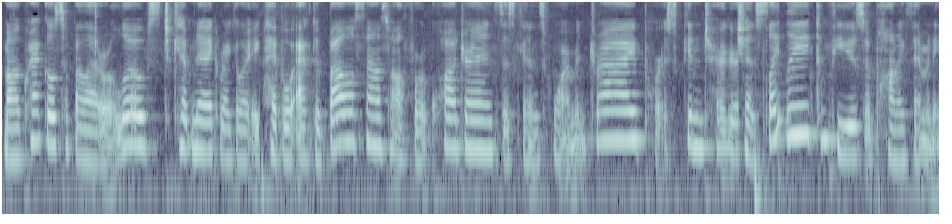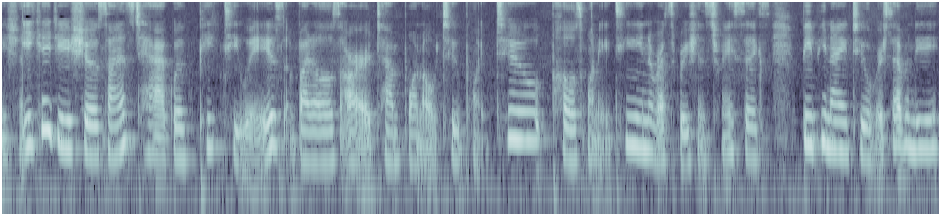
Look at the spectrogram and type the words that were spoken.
Mild crackles to bilateral lobes, tachypneic, regular hypoactive bowel sounds in all four quadrants. The skin is warm and dry, poor skin turgor. Patient slightly confused upon examination. EKG shows sinus tach with peak T waves. Vitals are temp 102.2, pulse 118, respiration is 26, BP 92 over 70,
